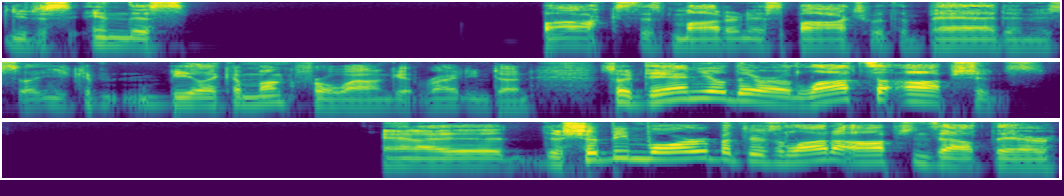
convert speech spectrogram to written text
you just in this box, this modernist box with a bed, and it's like you can be like a monk for a while and get writing done. So, Daniel, there are lots of options. And uh, there should be more, but there's a lot of options out there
